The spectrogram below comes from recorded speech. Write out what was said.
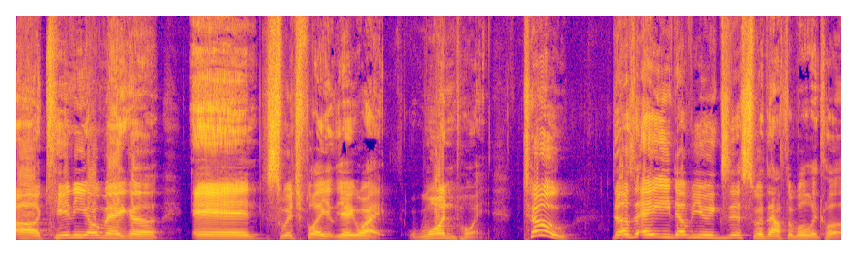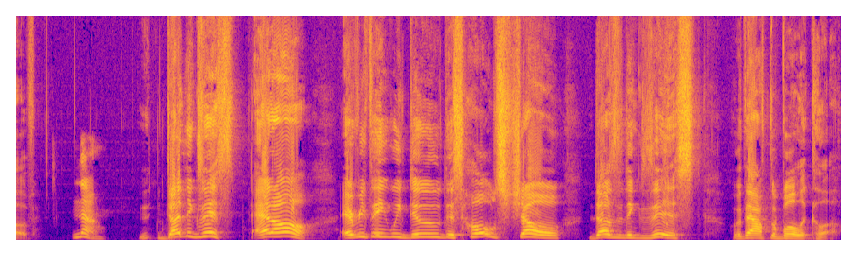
uh, Kenny Omega, and Switchblade Jay White. One point. Two, does AEW exist without the Bullet Club? No. Doesn't exist at all. Everything we do, this whole show doesn't exist without the Bullet Club.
